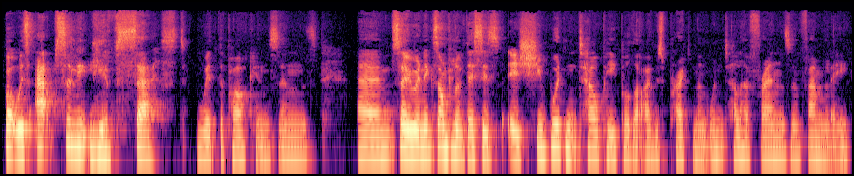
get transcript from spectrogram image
but was absolutely obsessed with the Parkinson's. Um, so an example of this is, is she wouldn't tell people that I was pregnant, wouldn't tell her friends and family,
